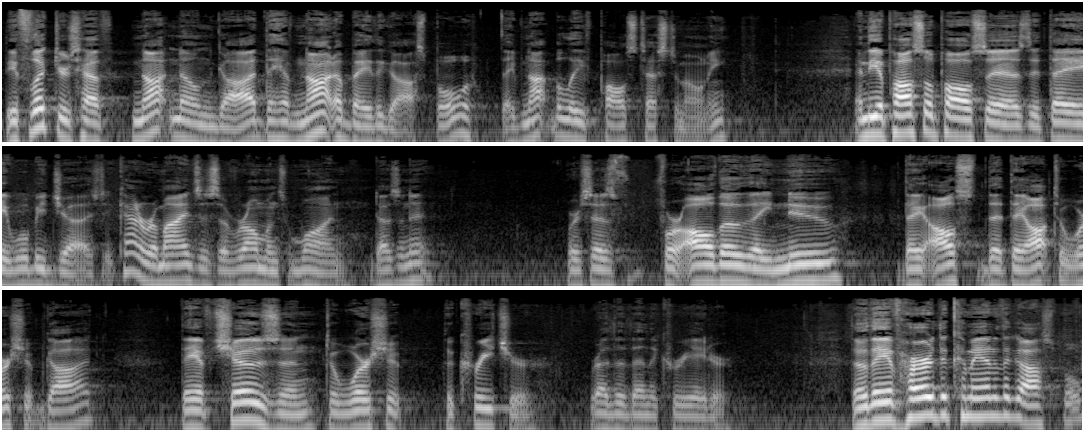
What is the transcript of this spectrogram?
The afflictors have not known God, they have not obeyed the gospel, they've not believed Paul's testimony. And the Apostle Paul says that they will be judged. It kind of reminds us of Romans 1, doesn't it? Where it says, For although they knew they also, that they ought to worship God, they have chosen to worship the creature rather than the Creator. Though they have heard the command of the gospel,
